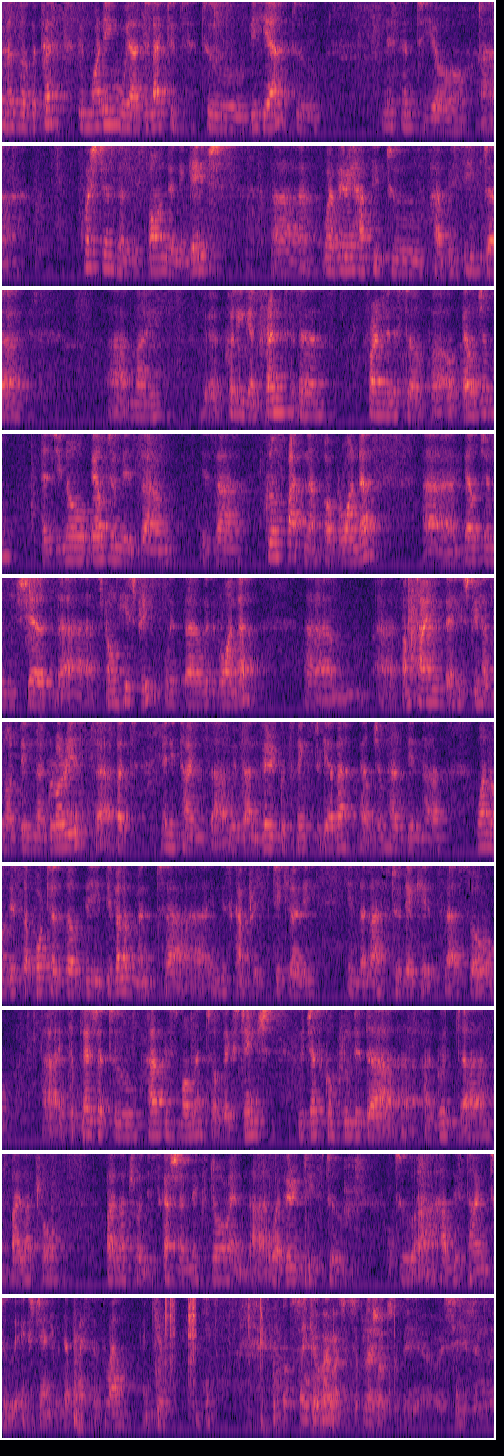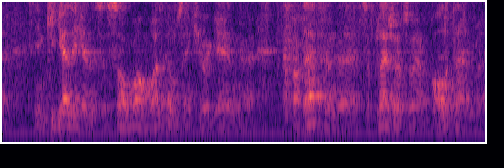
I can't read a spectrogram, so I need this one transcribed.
members of the press, good morning. We are delighted to be here to listen to your uh, questions and respond and engage. Uh, we're very happy to have received uh, uh my uh, colleague and friend, the Foreign Minister of, uh, of Belgium. As you know, Belgium is, um, is a close partner of Rwanda. Uh, Belgium shares a strong history with, uh, with Rwanda. Um, uh, sometimes the history has not been uh, glorious, uh, but many times uh, we've done very good things together. Belgium has been one of the supporters of the development in this country, particularly in the last two decades. so it's a pleasure to have this moment of exchange we just concluded a, a, a good uh, bilateral bilateral discussion next door, and uh, we're very pleased to to uh, have this time to exchange with the press as well. Thank you. Thank you. Well, thank you very much. It's a pleasure to be uh, received in uh, in Kigali, and it's a so warm welcome. Thank you again uh, for that, and it's a pleasure to have all the time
